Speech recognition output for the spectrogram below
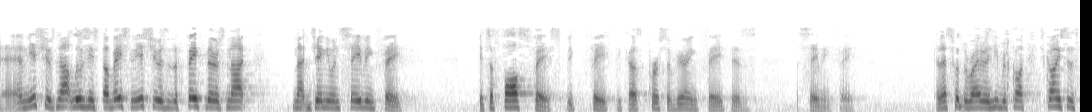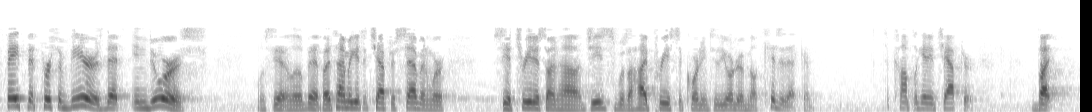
And the issue is not losing salvation. The issue is that the faith there is not, not genuine saving faith. It's a false faith, faith because persevering faith is the saving faith. And that's what the writer of Hebrews calling. He's calling this faith that perseveres, that endures. We'll see that in a little bit. By the time we get to chapter 7, we're see a treatise on how Jesus was a high priest according to the order of Melchizedek. And it's a complicated chapter. But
